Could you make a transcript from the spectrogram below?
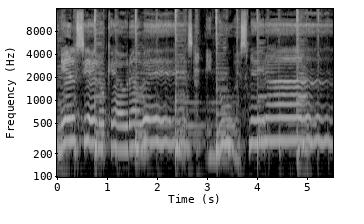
Ni el cielo que ahora ves, ni nubes negras.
